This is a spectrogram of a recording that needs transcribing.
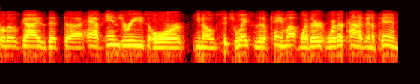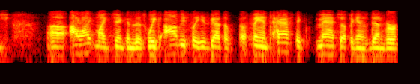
for those guys that uh, have injuries or you know situations that have came up where they're where they're kind of in a pinch. Uh, I like Mike Jenkins this week. Obviously, he's got the, a fantastic matchup against Denver.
